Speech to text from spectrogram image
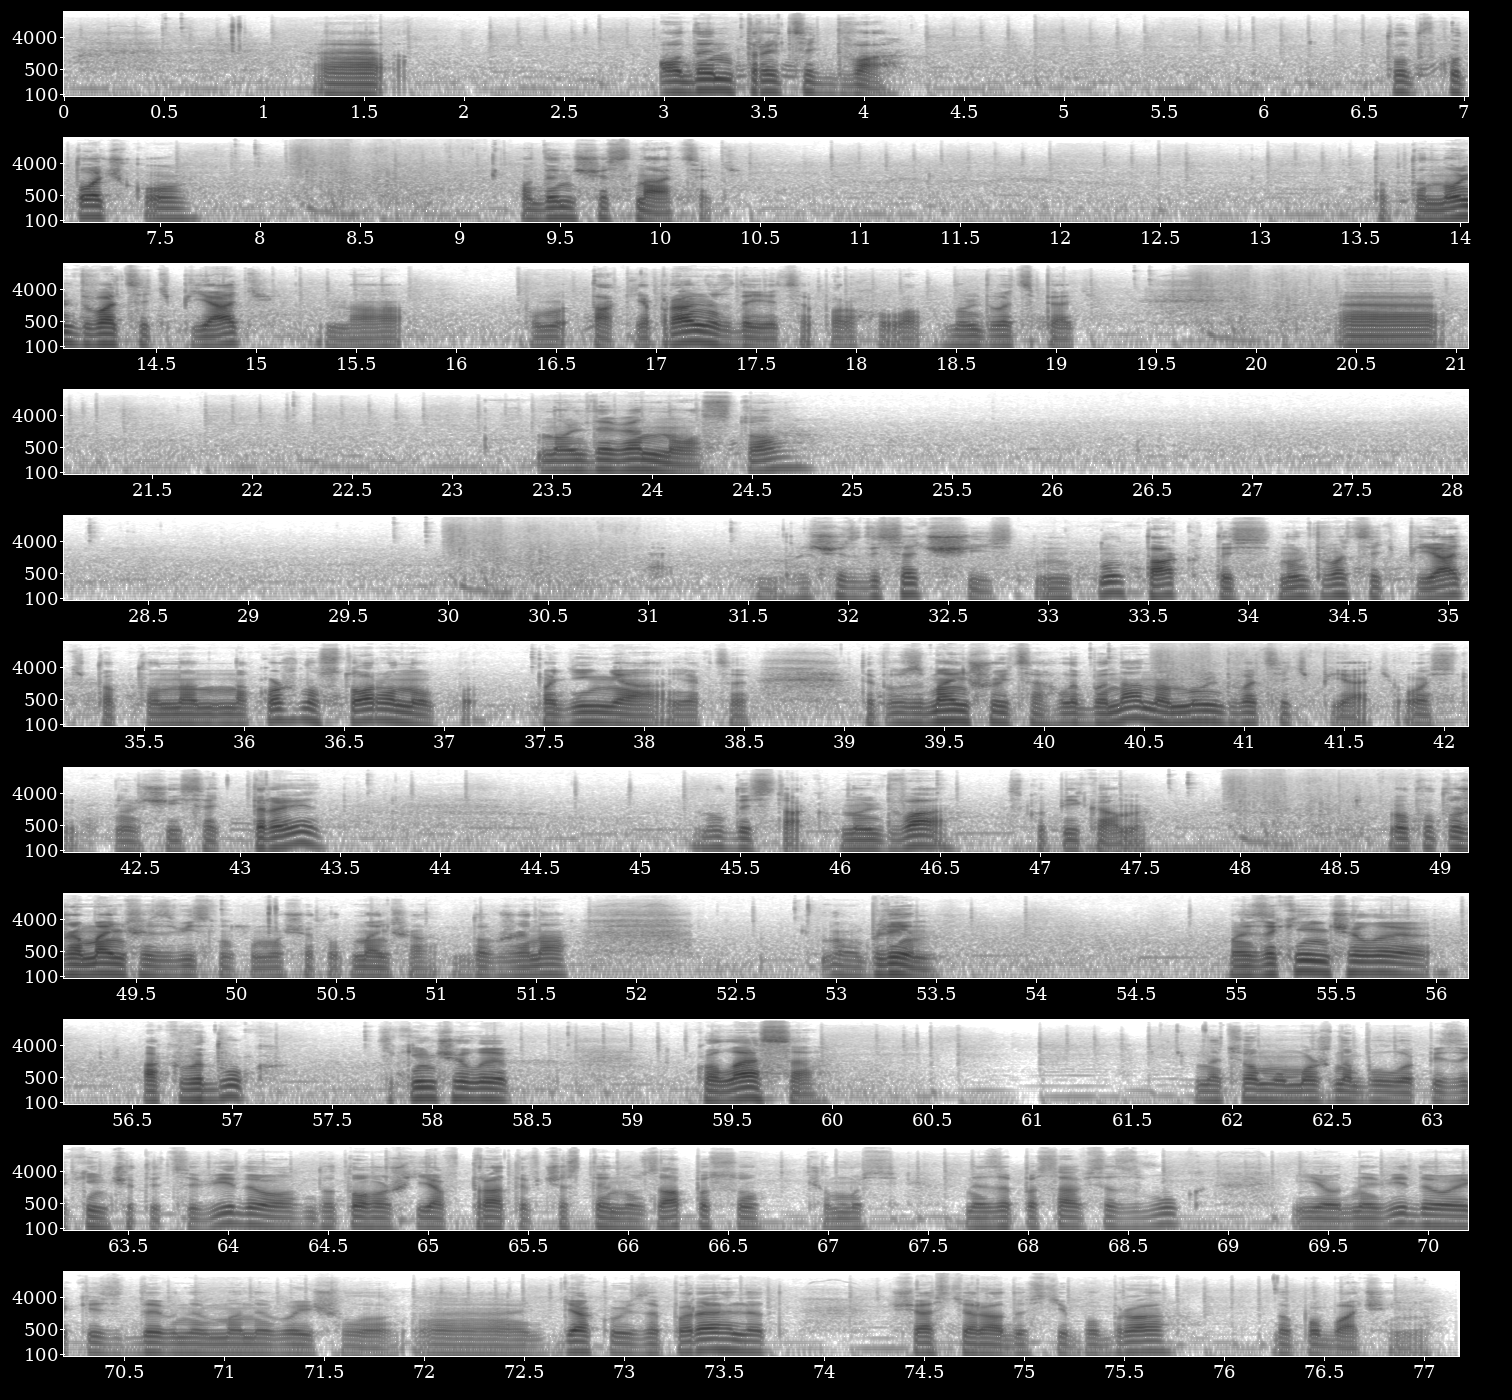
Е, 1,32. Тут в куточку 1,16. Тобто 0,25 на. Так, я правильно здається порахував? 0,25. Е, 0,90. 66. Ну так, десь 0,25. Тобто на, на кожну сторону падіння, як це. Типу, зменшується глибина на 0,25. Ось тут 0,63. Ну, десь так. 0,2 з копійками. Ну тут уже менше, звісно, тому що тут менша довжина. Ну, блін. Ми закінчили акведук, закінчили колеса. На цьому можна було б і закінчити це відео. До того ж я втратив частину запису, чомусь не записався звук. І одне відео якесь дивне в мене вийшло. Е, дякую за перегляд. Щастя, радості, бобра. До побачення.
